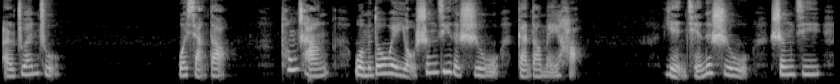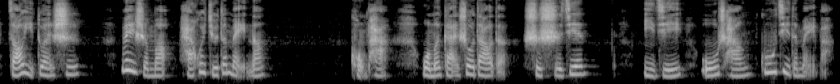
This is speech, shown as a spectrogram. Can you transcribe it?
而专注。我想到，通常我们都为有生机的事物感到美好。眼前的事物生机早已断失，为什么还会觉得美呢？恐怕我们感受到的是时间，以及无常孤寂的美吧。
